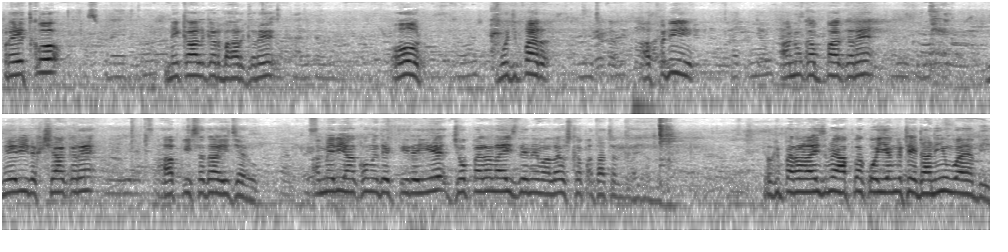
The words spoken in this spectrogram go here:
प्रेत को निकाल कर बाहर करे। और मुझ पर अपनी अनुकंपा करें। मेरी रक्षा करें। आपकी सदा ही जय हो। अब मेरी आँखों में देखती रहिए, जो पैरालाइज देने वाला है, उसका पता चल जाएगा। क्योंकि पैरालाइज में आपका कोई अंग टेढ़ा नहीं हुआ है अभी।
